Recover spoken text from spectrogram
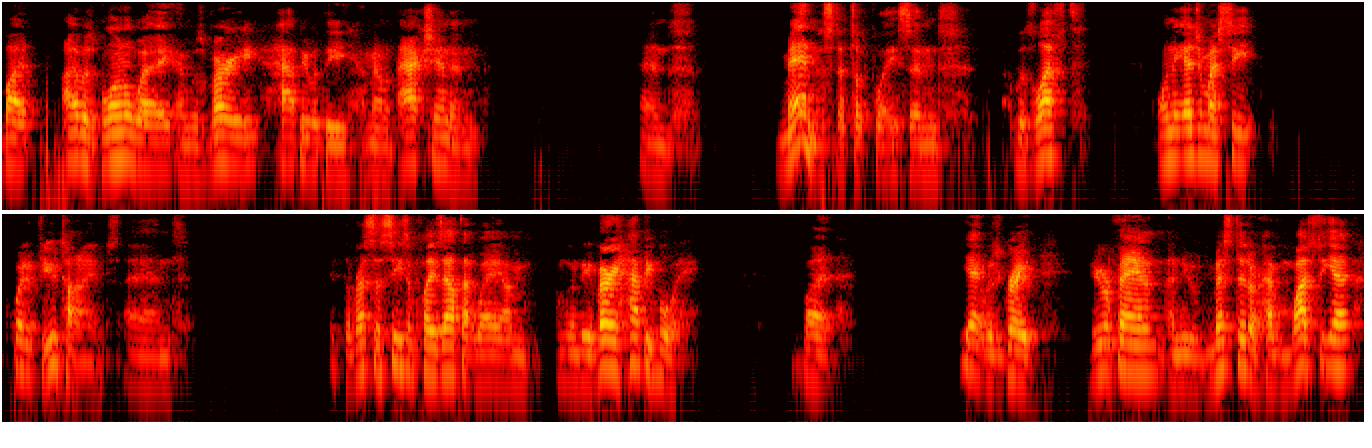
but I was blown away and was very happy with the amount of action and and madness that took place and was left on the edge of my seat quite a few times. And if the rest of the season plays out that way I'm I'm going to be a very happy boy. But yeah it was great. If you're a fan and you missed it or haven't watched it yet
